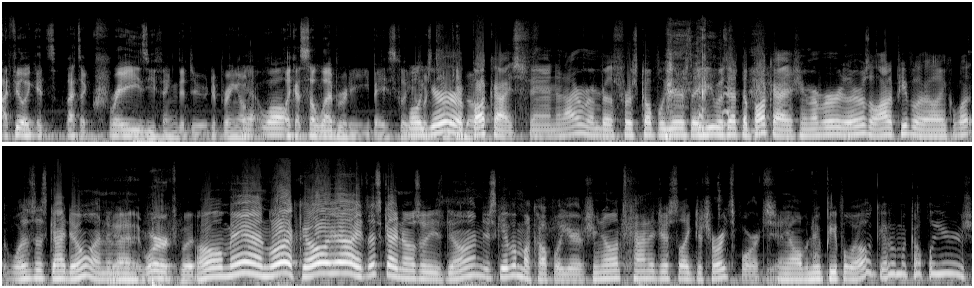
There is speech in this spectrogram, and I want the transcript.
I feel like it's that's a crazy thing to do to bring up Yeah, well- like a celebrity basically. Well, you're a Buckeyes fan, and I remember the first couple years that he was at the Buckeyes. You remember there was a lot of people that were like, "What? What is this guy doing?" And Yeah, then, it worked, but oh man, look, oh yeah, this guy knows what he's doing. Just give him a couple years. You know, it's kind of just like Detroit sports. You know, new people, oh, give him a couple years.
